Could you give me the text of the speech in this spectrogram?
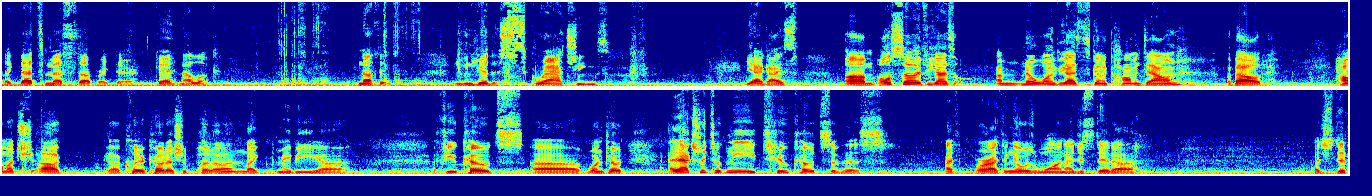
Like, that's messed up right there, okay? Now look. Nothing. You can hear the scratchings. Yeah, guys. Um, also, if you guys, I know one of you guys is going to comment down about how much uh, uh, clear coat I should put on, like maybe uh, a few coats, uh, one coat. It actually took me two coats of this I or I think it was one. I just did uh, I just did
